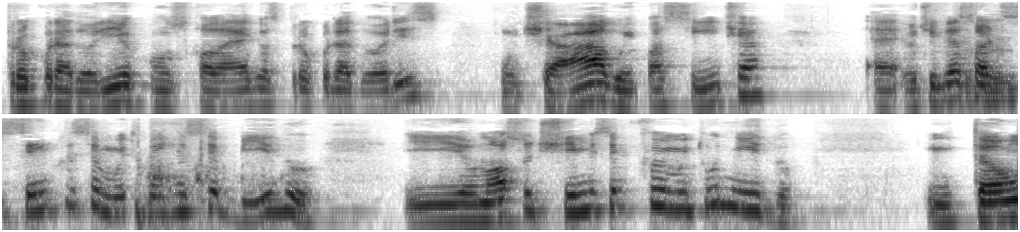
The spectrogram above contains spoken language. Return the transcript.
procuradoria, com os colegas procuradores, com o Thiago e com a Cíntia, é, eu tive a sorte de sempre ser muito bem recebido e o nosso time sempre foi muito unido. Então,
